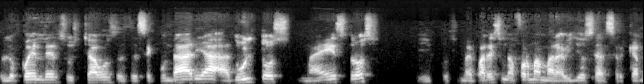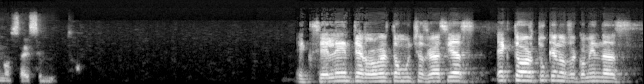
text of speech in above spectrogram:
lo pueden leer sus chavos desde secundaria, adultos, maestros, y pues me parece una forma maravillosa de acercarnos a ese mito. Excelente, Roberto, muchas gracias. Héctor, ¿tú qué nos recomiendas?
